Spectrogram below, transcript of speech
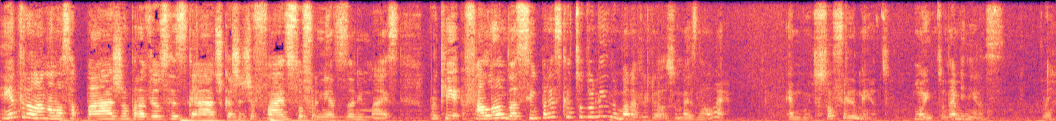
Entra lá na nossa página para ver os resgates que a gente faz, os sofrimentos dos animais. Porque falando assim, parece que é tudo lindo, maravilhoso, mas não é. É muito sofrimento. Muito, né, meninas? Muito,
